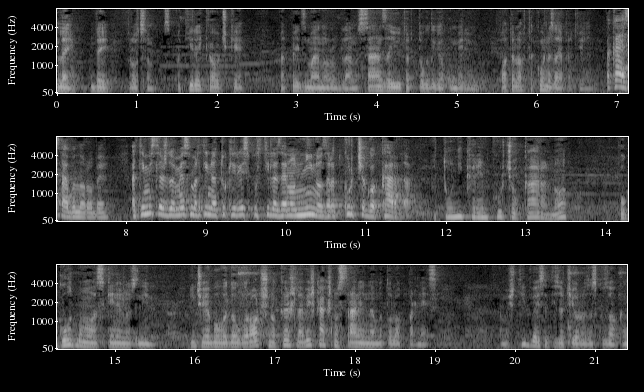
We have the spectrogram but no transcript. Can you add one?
Lej, dej, prosim, spotiraj kavčke, pa pej z mano v Ljubljano, sam za jutri tok, da ga pomirim. Potem lahko takoj nazaj pripeljem. Pa kaj je s tabo narobe? A ti misliš, da bom jaz Martina tukaj res pustila z eno Nino zaradi kurčega Karla? Pa to ni kar en kurčev Karl, no. Pogodbo imamo sklenjeno z njim. In če jo bo dolgoročno kršila, veš, kakšno stran nam to lahko prinese. A imaš ti 20 tisoč evrov za skozi okno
